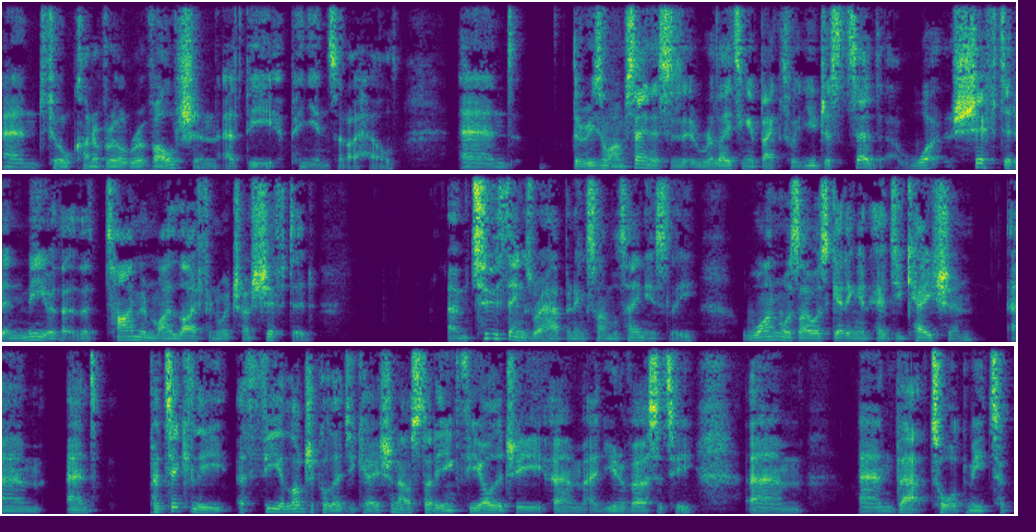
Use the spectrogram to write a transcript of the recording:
and feel kind of real revulsion at the opinions that I held. And the reason why I'm saying this is relating it back to what you just said. What shifted in me, or the, the time in my life in which I shifted. Um, two things were happening simultaneously. One was I was getting an education, um, and particularly a theological education. I was studying theology um, at university, um, and that taught me to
